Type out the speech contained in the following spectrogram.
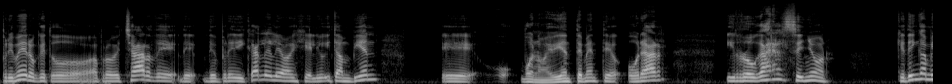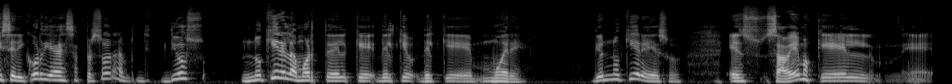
primero que todo, aprovechar de, predicarle el Evangelio y también, eh, bueno, evidentemente, orar y rogar al Señor que tenga misericordia de esas personas. Dios no quiere la muerte del que, del que, del que muere. Dios no quiere eso. sabemos que Él eh,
